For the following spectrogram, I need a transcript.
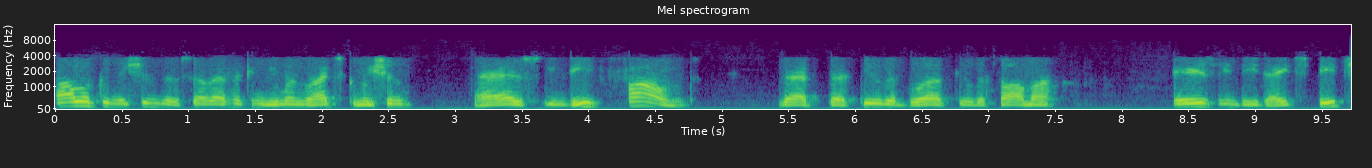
our commission, the South African Human Rights Commission, has indeed found that uh, kill the boer, kill the farmer is indeed hate speech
